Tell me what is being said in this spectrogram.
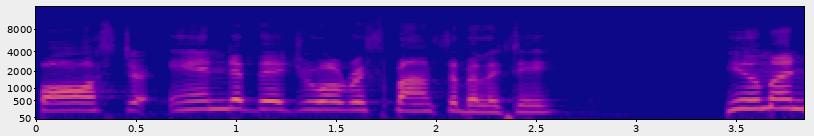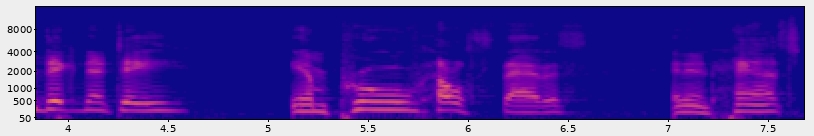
foster individual responsibility, human dignity, improve health status, and enhanced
